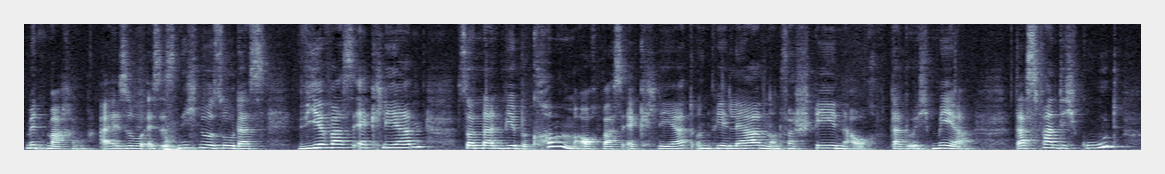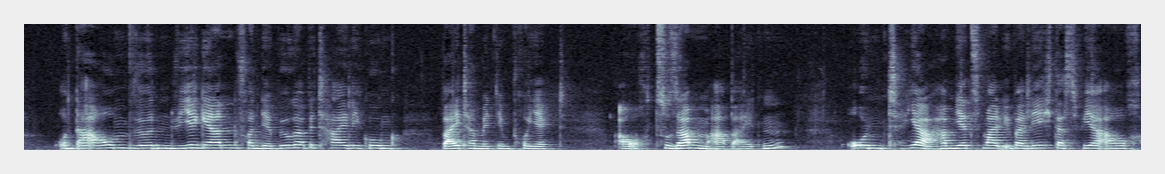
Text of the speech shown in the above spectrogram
mitmachen. Also es ist nicht nur so, dass wir was erklären, sondern wir bekommen auch was erklärt und wir lernen und verstehen auch dadurch mehr. Das fand ich gut und darum würden wir gern von der Bürgerbeteiligung weiter mit dem Projekt auch zusammenarbeiten. Und ja, haben jetzt mal überlegt, dass wir auch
